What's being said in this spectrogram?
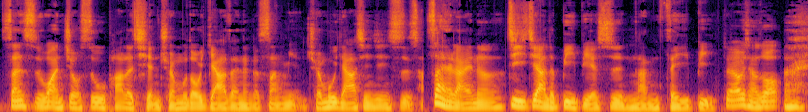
三十万九十五趴的钱，全部都压在那个上面，全部压新兴市场。再来呢，计价的币别是南非币。对啊，我想说，哎，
